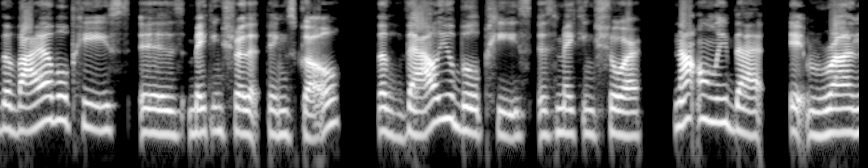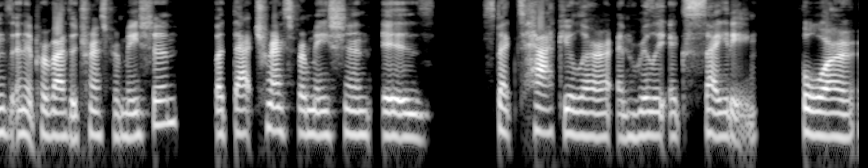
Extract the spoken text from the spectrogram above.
The viable piece is making sure that things go. The valuable piece is making sure not only that it runs and it provides a transformation, but that transformation is spectacular and really exciting for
